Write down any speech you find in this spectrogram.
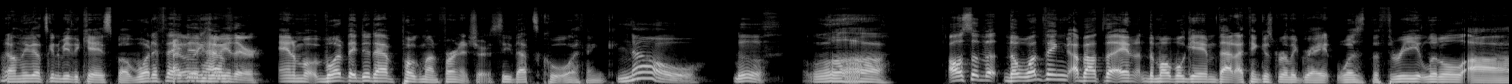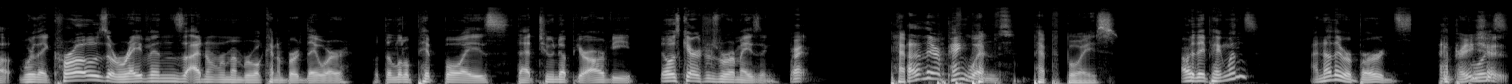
I don't think that's going to be the case, but what if they did have either. animal? What if they did have Pokemon furniture? See, that's cool. I think. No. Ugh. Ugh. Also, the the one thing about the an- the mobile game that I think is really great was the three little uh were they crows or ravens? I don't remember what kind of bird they were, but the little Pip Boys that tuned up your RV. Those characters were amazing. Right. Pep, I thought they were penguins. Pep, Pep Boys. Are they penguins? I know they were birds. I'm pretty Boys? sure.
